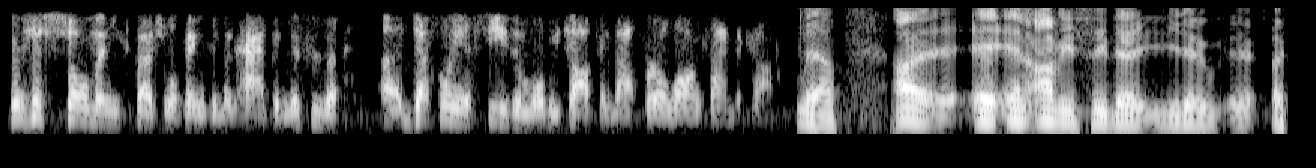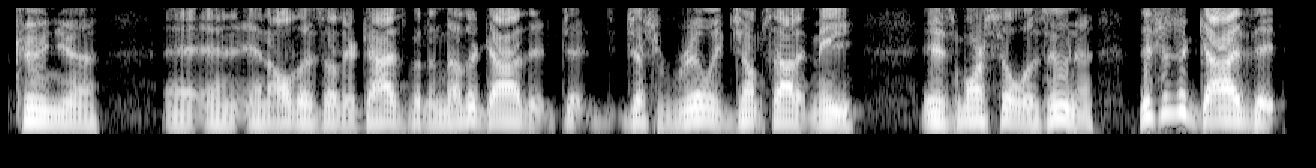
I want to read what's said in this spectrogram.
there's just so many special things that have happened. This is a uh, definitely a season we'll be talking about for a long time to come. Yeah, uh, and obviously the you know uh, Acuna and, and and all those other guys, but another guy that t- just really jumps out at me is Marcell Ozuna. This is a guy that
